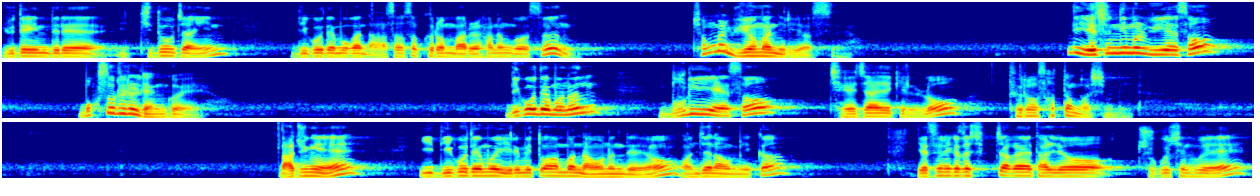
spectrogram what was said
유대인들의 이 지도자인 니고데모가 나서서 그런 말을 하는 것은 정말 위험한 일이었어요. 근데 예수님을 위해서 목소리를 낸 거예요. 니고데모는 무리에서 제자의 길로 들어섰던 것입니다. 나중에 이 니고데모의 이름이 또 한 번 나오는데요. 언제 나옵니까? 예수님께서 십자가에 달려 죽으신 후에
